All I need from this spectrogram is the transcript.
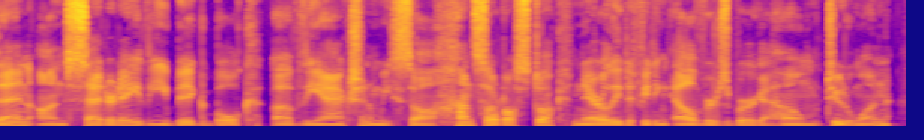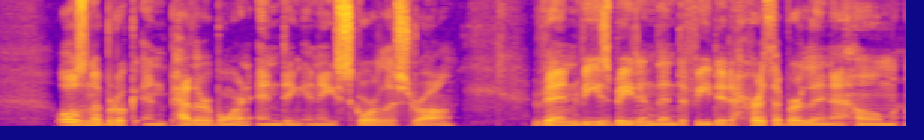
Then on Saturday, the big bulk of the action, we saw Hansa Rostock narrowly defeating Elversberg at home 2 1, Osnabrück and Paderborn ending in a scoreless draw. Wehen Wiesbaden then defeated Hertha Berlin at home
